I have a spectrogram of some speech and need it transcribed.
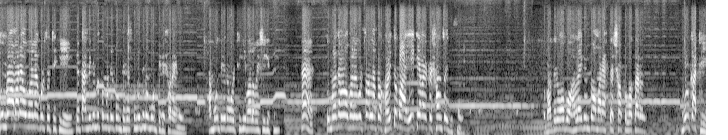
তোমরা আমারে অবহেলা করছ ঠিকই কিন্তু আমি কিন্তু তোমাদের কোন থেকে কোনোদিনও মন থেকে সরাই নেই। আমি মন থেকে তোমার ঠিকই ভালোবেসে গেছি। হ্যাঁ তোমরা যেমন অবহেলা করছ আল্লাহ পাক হয়তো বা এইটি আমার একটা সঞ্চয় দিছে। তোমাদের অবহেলাই কিন্তু আমার একটা সফলতার মূল কাঠি।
